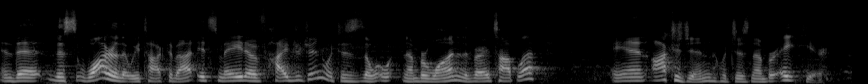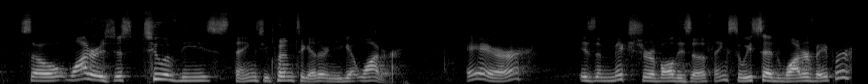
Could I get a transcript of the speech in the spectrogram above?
And that this water that we talked about, it's made of hydrogen, which is the number one in the very top left and oxygen, which is number eight here. So water is just two of these things. You put them together and you get water. Air is a mixture of all these other things. So we said water vapor.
